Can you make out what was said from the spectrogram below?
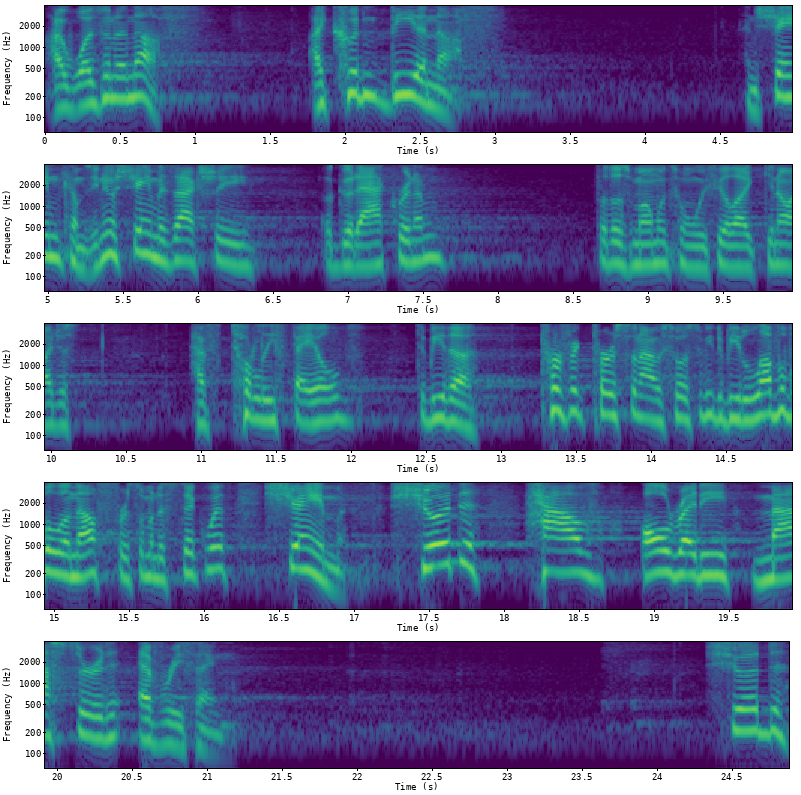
I wasn't enough. I couldn't be enough. And shame comes. You know, shame is actually a good acronym for those moments when we feel like, you know, I just have totally failed to be the perfect person I was supposed to be, to be lovable enough for someone to stick with. Shame should have already mastered everything. Should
